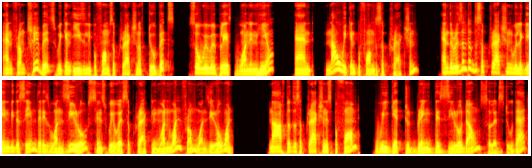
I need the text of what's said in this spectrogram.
and from 3 bits we can easily perform subtraction of 2 bits. So we will place 1 in here and now we can perform the subtraction and the result of the subtraction will again be the same that is 1 0 since we were subtracting 1 1 from 1 0 1. Now after the subtraction is performed we get to bring this 0 down so let's do that.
